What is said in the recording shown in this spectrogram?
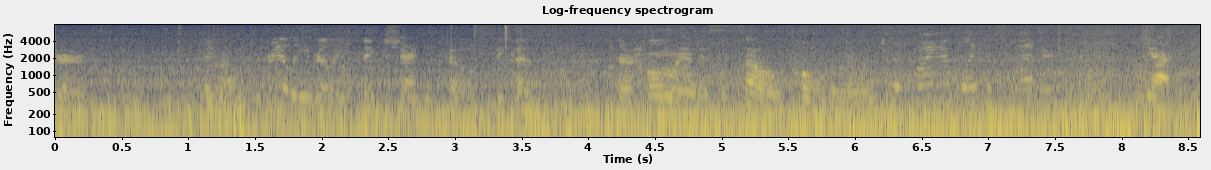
winter, they grow really, really thick, shaggy coats because their homeland is so cold in the winter. Kind of like a sweater. Yes.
